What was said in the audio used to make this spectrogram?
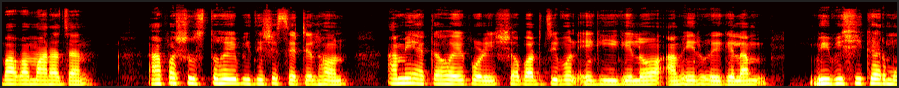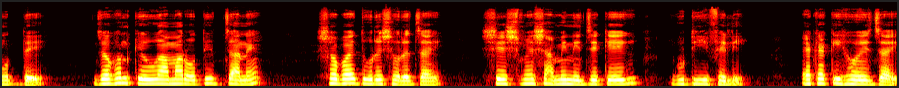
বাবা মারা যান। আপা সুস্থ হয়ে বিদেশে সেটেল হন। আমি একা হয়ে পড়ি, সবার জীবন এগিয়ে গেল আমি রয়ে গেলাম বিভীষিকার মধ্যে। যখন কেউ আমার অতীত জানে, সবাই দূরে সরে যায়। শেষমেশ আমি নিজেকেই গুটিয়ে ফেলি। একাকী হয়ে যাই,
